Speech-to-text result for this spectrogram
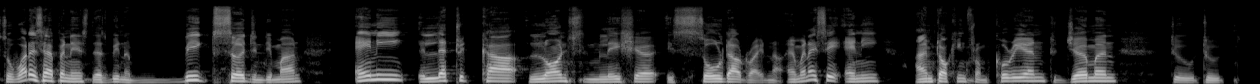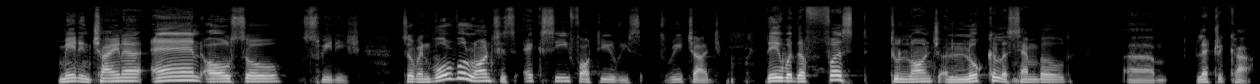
So what has happened is there's been a big surge in demand. Any electric car launched in Malaysia is sold out right now. And when I say any, I'm talking from Korean to German to to made in China and also Swedish. So when Volvo launched its XC40 Recharge, they were the first to launch a local assembled um, electric car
